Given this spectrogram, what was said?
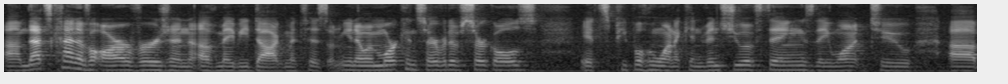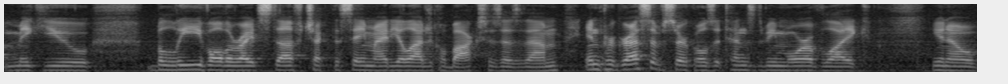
Um, that's kind of our version of maybe dogmatism. You know, in more conservative circles, it's people who want to convince you of things. They want to uh, make you believe all the right stuff, check the same ideological boxes as them. In progressive circles, it tends to be more of like, you know,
